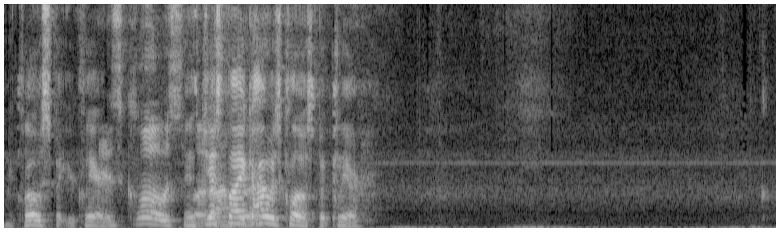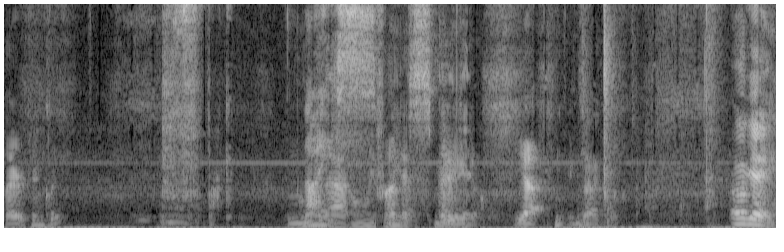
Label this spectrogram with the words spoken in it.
You're close, but you're clear. It's close. It's but just I'm like good. I was close, but clear. Claritin clear. Nice. that only for me to smack there you it. go. Yeah, exactly. Okay.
